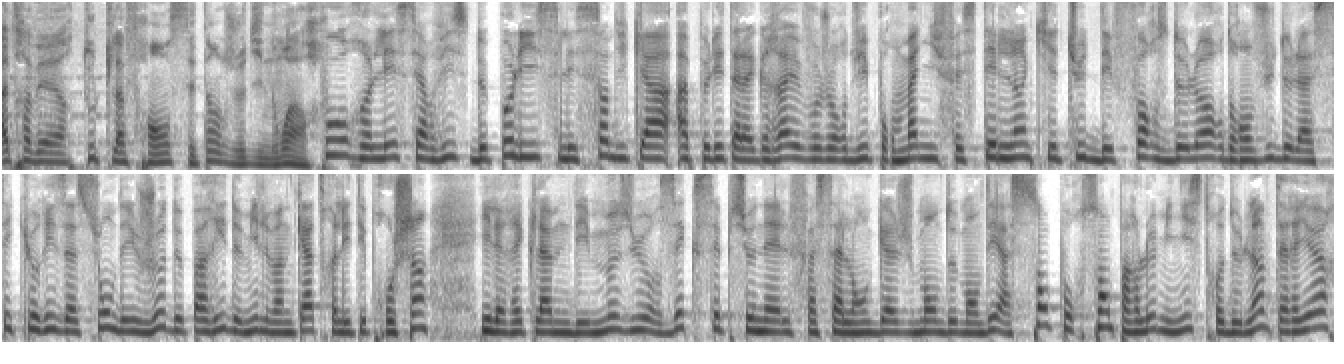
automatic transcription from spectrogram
À travers toute la France, c'est un jeudi noir. Pour les services de police, les syndicats appelaient à la grève aujourd'hui pour manifester l'inquiétude des forces de l'ordre en vue de la sécurisation des Jeux de Paris 2024 l'été prochain. Ils réclament des mesures exceptionnelles face à l'engagement demandé à 100% par le ministre de l'Intérieur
